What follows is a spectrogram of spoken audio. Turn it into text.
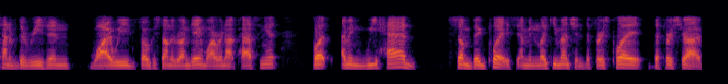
kind of the reason why we focused on the run game, why we're not passing it. But I mean, we had some big plays. I mean, like you mentioned, the first play, the first drive,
